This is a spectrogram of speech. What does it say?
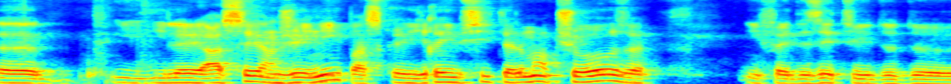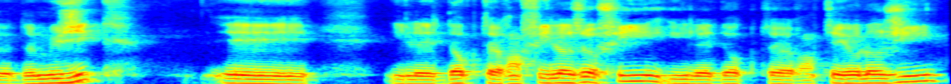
Euh, il est assez un génie parce qu'il réussit tellement de choses. Il fait des études de, de musique et il est docteur en philosophie, il est docteur en théologie,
